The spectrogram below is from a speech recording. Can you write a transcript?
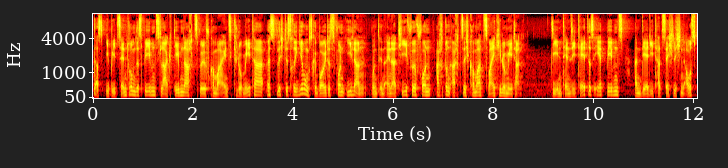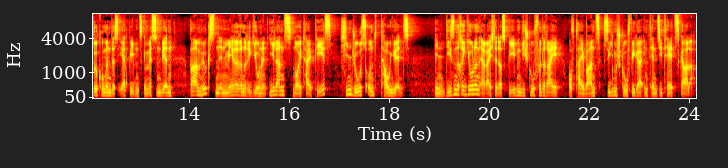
Das Epizentrum des Bebens lag demnach 12,1 Kilometer östlich des Regierungsgebäudes von Ilan und in einer Tiefe von 88,2 Kilometern. Die Intensität des Erdbebens, an der die tatsächlichen Auswirkungen des Erdbebens gemessen werden, war am höchsten in mehreren Regionen Ilans, Neu-Taipehs, Hsinchus und Taoyuans. In diesen Regionen erreichte das Beben die Stufe 3 auf Taiwans siebenstufiger Intensitätsskala.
